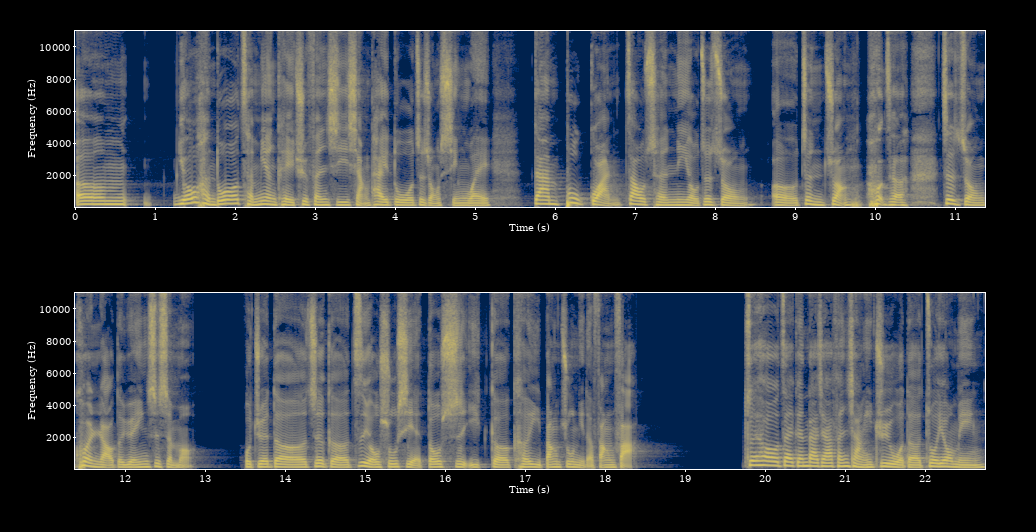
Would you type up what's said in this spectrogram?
嗯，有很多层面可以去分析想太多这种行为，但不管造成你有这种呃症状或者这种困扰的原因是什么，我觉得这个自由书写都是一个可以帮助你的方法。最后再跟大家分享一句我的座右铭。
